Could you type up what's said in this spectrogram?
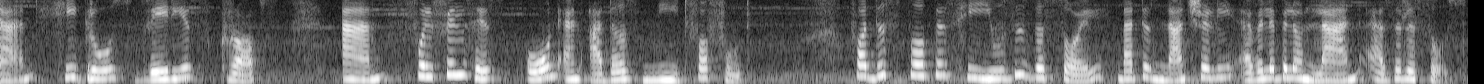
land, he grows various crops and fulfills his own and others' need for food. For this purpose, he uses the soil that is naturally available on land as a resource.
